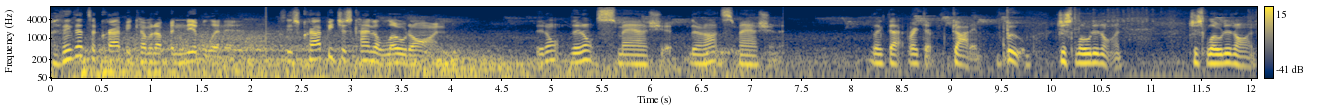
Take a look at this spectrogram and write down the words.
I think that's a crappie coming up and nibbling it. These crappie just kind of load on. They don't they don't smash it. They're not smashing it. Like that right there. Got him. Boom. Just load it on. Just load it on.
